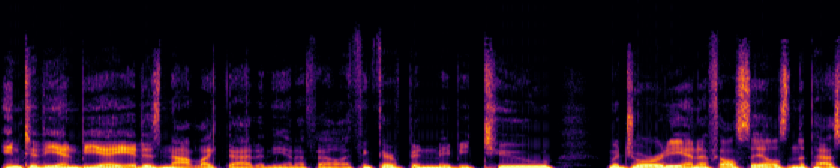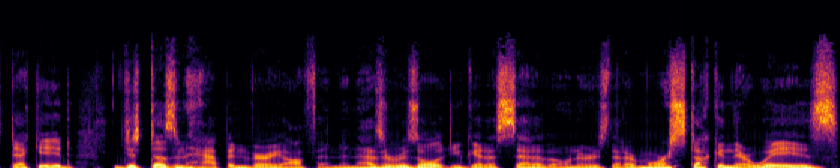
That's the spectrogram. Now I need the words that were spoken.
into the NBA. It is not like that in the NFL. I think there have been maybe two majority NFL sales in the past decade. It just doesn't happen very often, and as a result, you get a set of owners that are more stuck in their ways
